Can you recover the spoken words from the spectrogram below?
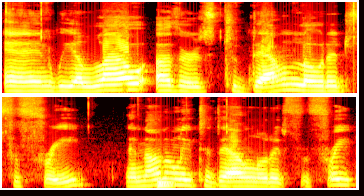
and we allow others to download it for free and not only to download it for free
